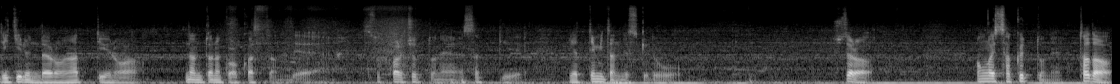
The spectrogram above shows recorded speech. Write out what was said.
できるんだろうなっていうのはなんとなく分かってたんでそこからちょっとねさっきやってみたんですけどそしたら案外サクッとねただ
